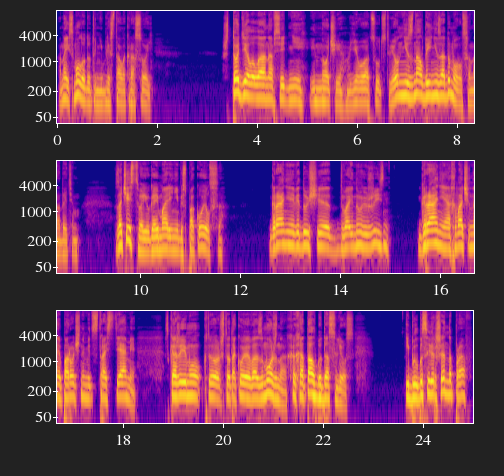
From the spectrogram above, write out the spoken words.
Она и с молоду-то не блистала красой. Что делала она все дни и ночи в его отсутствии, он не знал, да и не задумывался над этим. За честь свою Гаймари не беспокоился. Грани, ведущая двойную жизнь. Грани, охваченная порочными страстями. Скажи ему, кто, что такое возможно, хохотал бы до слез. И был бы совершенно прав.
